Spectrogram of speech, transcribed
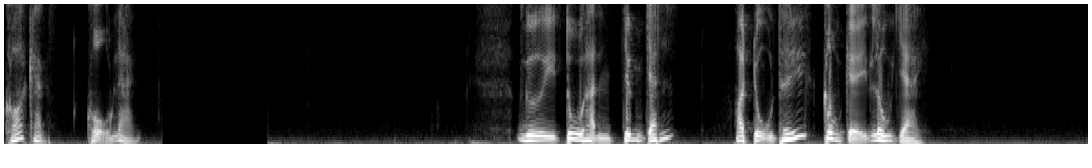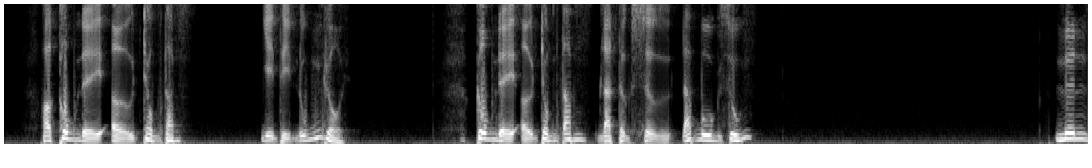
khó khăn khổ nạn. Người tu hành chân chánh, họ trụ thế không kể lâu dài. Họ không để ở trong tâm, vậy thì đúng rồi. Không để ở trong tâm là thực sự đã buông xuống. Nên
